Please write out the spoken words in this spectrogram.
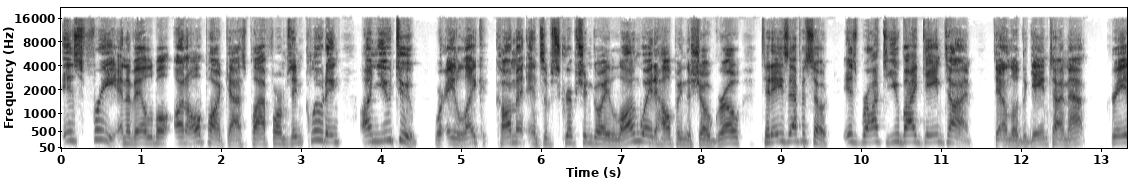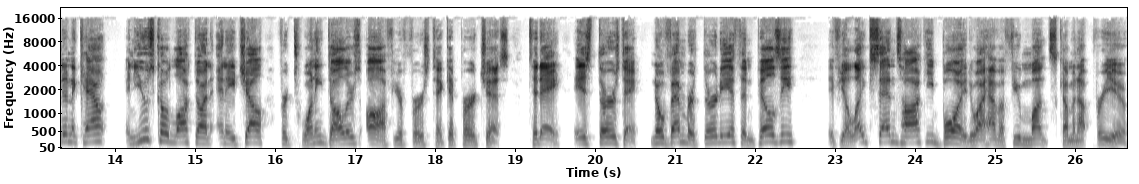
is free and available on all podcast platforms, including on YouTube, where a like, comment, and subscription go a long way to helping the show grow. Today's episode is brought to you by Gametime. Download the Gametime app, create an account, and use code Locked On NHL for $20 off your first ticket purchase. Today is Thursday, November 30th, and Pilsy. If you like Sens hockey, boy, do I have a few months coming up for you.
